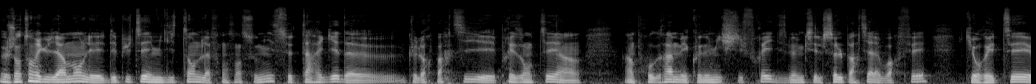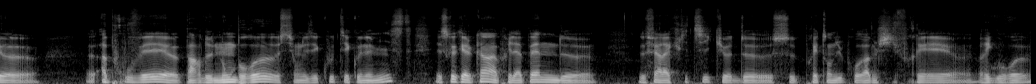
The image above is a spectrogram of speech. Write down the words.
J'entends régulièrement les députés et militants de la France Insoumise se targuer que leur parti ait présenté un, un programme économique chiffré. Ils disent même que c'est le seul parti à l'avoir fait, qui aurait été euh, approuvé euh, par de nombreux, si on les écoute, économistes. Est-ce que quelqu'un a pris la peine de, de faire la critique de ce prétendu programme chiffré, euh, rigoureux?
